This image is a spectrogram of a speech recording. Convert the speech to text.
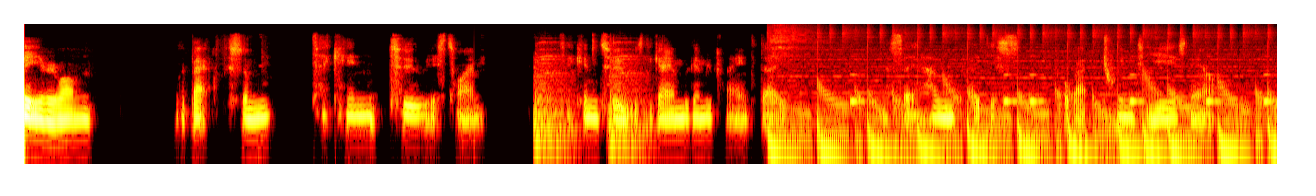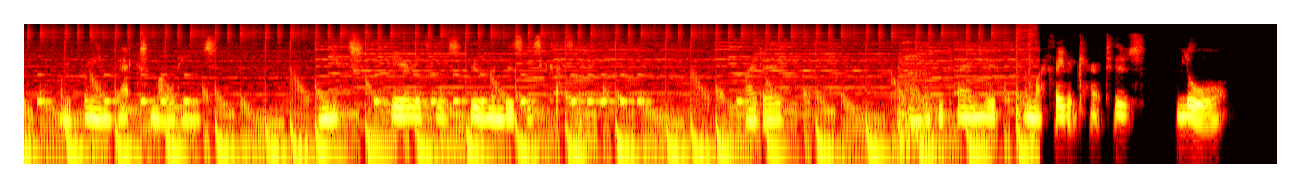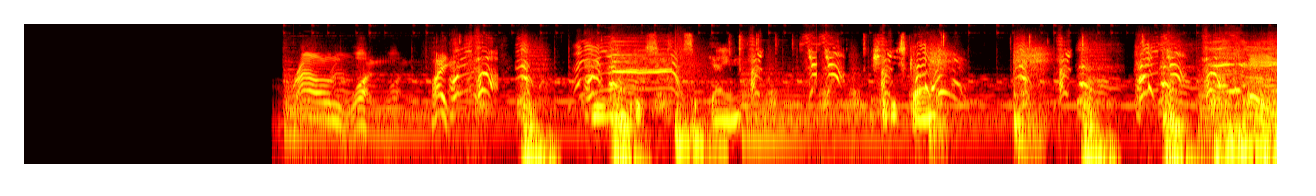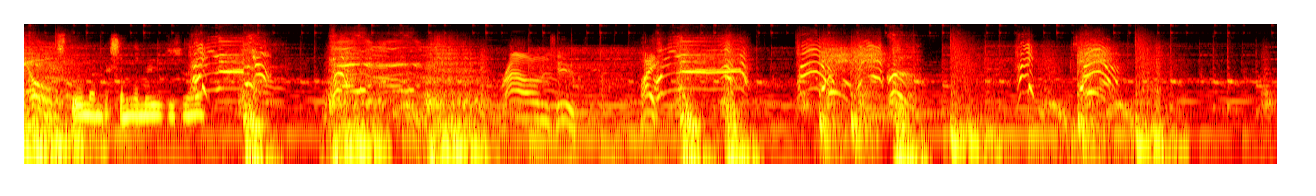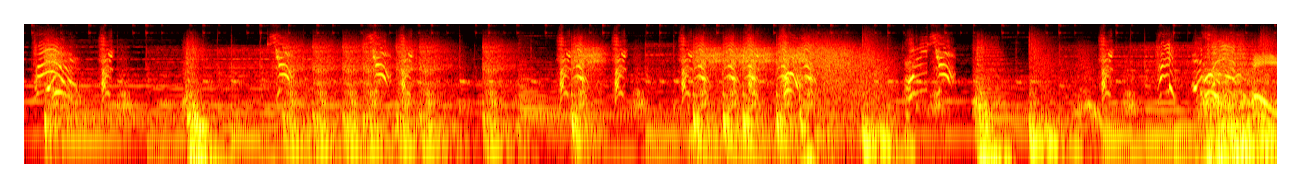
Hey everyone, we're back for some Tekken 2 this time. Tekken 2 is the game we're going to be playing today. I said I haven't played this for about 20 years now. I'm bringing back some oldies. And yes, here it is, who remembers this classic? I do. I'm going to be playing with one of my favourite characters, Law. Round one, fight! This classic game? Should? Hey, I still remember some of the moves as well. Round two, fight!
